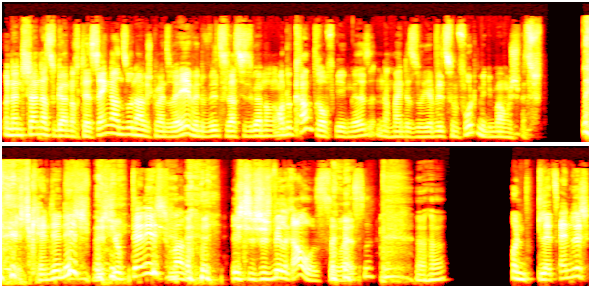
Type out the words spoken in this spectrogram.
Und dann stand da sogar noch der Sänger und so, und da habe ich gemeint so, hey, wenn du willst, lass dir sogar noch ein Autogramm draufgeben, gell? Und dann meinte er so, ja, willst du ein Foto mit ihm machen? Und ich so, ich kenn den nicht, mich juckt der nicht, Mann. Ich, ich will raus, so, weißt du? Aha. Und letztendlich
